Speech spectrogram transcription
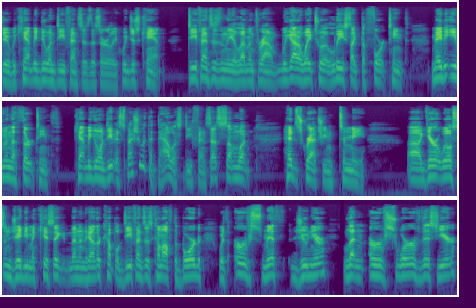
Dude, we can't be doing defenses this early. We just can't. Defenses in the 11th round. We got to wait to at least like the 14th, maybe even the 13th. Can't be going deep, especially with the Dallas defense. That's somewhat head scratching to me. Uh, Garrett Wilson, J.D. McKissic, then another couple defenses come off the board with Irv Smith Jr. letting Irv swerve this year.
